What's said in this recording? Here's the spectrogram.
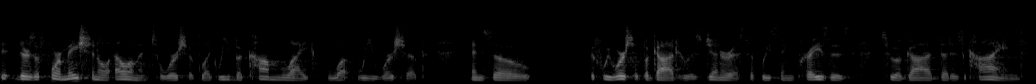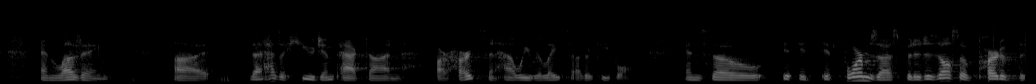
it, there's a formational element to worship. Like we become like what we worship. And so if we worship a God who is generous, if we sing praises to a God that is kind and loving, uh, that has a huge impact on our hearts and how we relate to other people. And so it, it, it, forms us, but it is also part of the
